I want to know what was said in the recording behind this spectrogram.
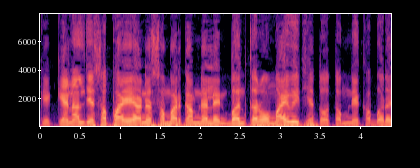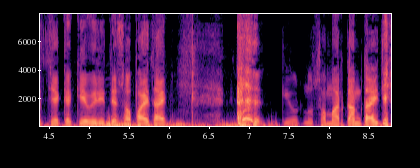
કે કેનાલ જે સફાઈ અને સમારકામને લઈને બંધ કરવામાં આવી છે, તો તમને ખબર જ છે કે કેવી રીતે સફાઈ થાય. કેટલું સમારકામ થાય છે.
